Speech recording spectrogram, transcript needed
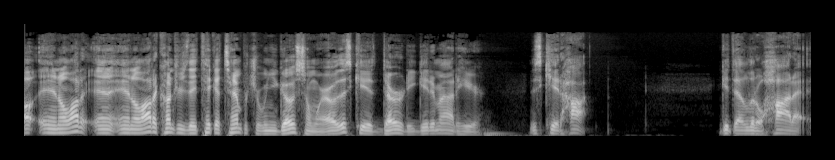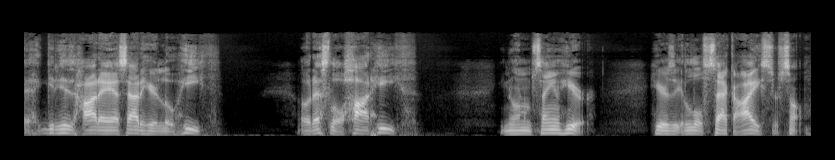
Uh, in a lot of in, in a lot of countries they take a temperature when you go somewhere. Oh, this kid's dirty. Get him out of here. This kid hot. Get that little hot get his hot ass out of here, little Heath. Oh, that's little hot Heath. You know what I'm saying? Here. Here's a little sack of ice or something.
